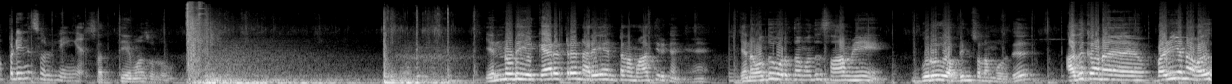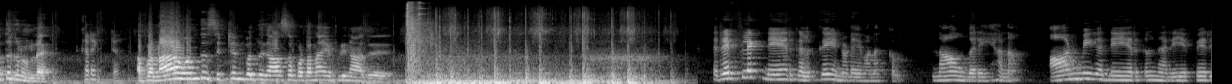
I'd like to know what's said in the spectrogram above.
அப்படின்னு சொல்வீங்க. சத்தியமாக சொல்லுவோம். என்னுடைய கேரக்டரை நிறைய என்கிட்ட நான் மாற்றிருக்கேங்க என்னை வந்து ஒருத்தன் வந்து சாமி குரு அப்படின்னு சொல்லும்போது அதுக்கான வழியை நான் வகுத்துக்கணும்ல. கரெக்ட் அப்ப நான் வந்து சிற்றின்பத்துக்கு ஆசைப்பட்டேன்னா எப்படி நான் அது ரெஃப்ளெக்ட் நேயர்களுக்கு என்னுடைய வணக்கம். நான் உங்கள் ரேஹனா. ஆன்மீக நேயர்கள் நிறைய பேர்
